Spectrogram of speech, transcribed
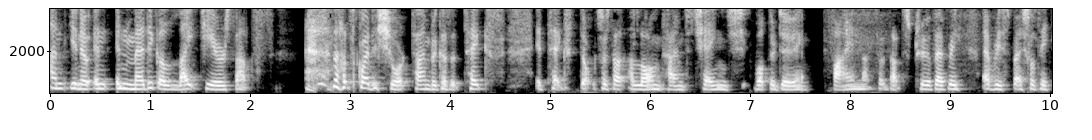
And you know, in, in medical light years, that's that's quite a short time because it takes it takes doctors a, long time to change what they're doing. Fine, that's that's true of every every specialty.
